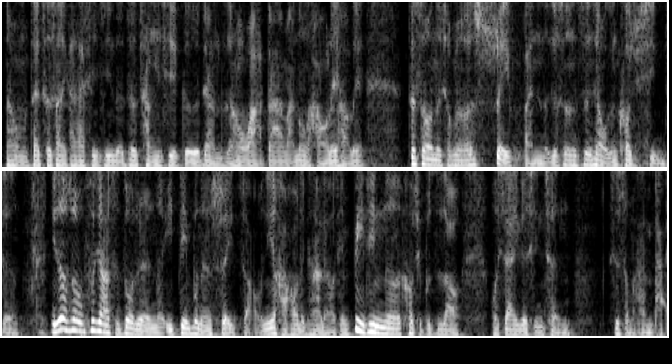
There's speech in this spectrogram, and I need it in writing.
然后我们在车上也开开心心的就唱一些歌这样子，然后哇，大家把弄得好累好累。这时候呢，小朋友睡烦了，就剩剩下我跟 coach 醒着。你知道说副驾驶座的人呢，一定不能睡着，你要好好的跟他聊天。毕竟呢，coach 不知道我下一个行程是什么安排。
